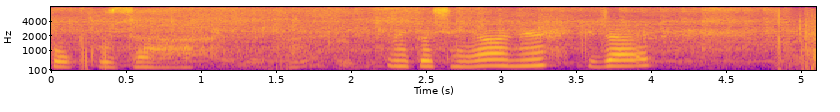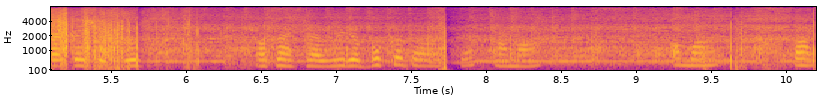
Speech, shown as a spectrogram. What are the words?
Çok güzel. Arkadaşlar yani güzel. Arkadaşlar dur. Arkadaşlar video bu kadardı ama ama bak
